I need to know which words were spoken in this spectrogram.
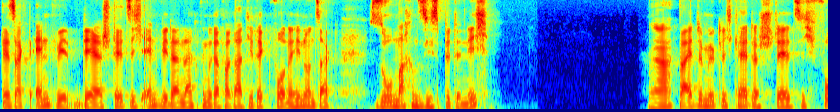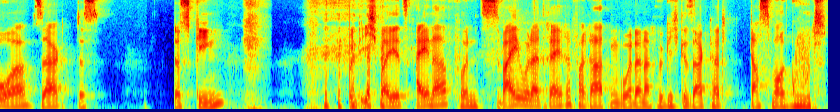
Der sagt entweder, der stellt sich entweder nach dem Referat direkt vorne hin und sagt, so machen Sie es bitte nicht. Ja. Zweite Möglichkeit, er stellt sich vor, sagt, das, das ging. Und ich war jetzt einer von zwei oder drei Referaten, wo er danach wirklich gesagt hat, das war gut.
